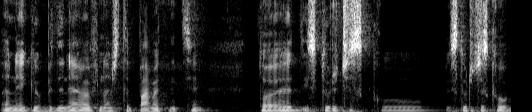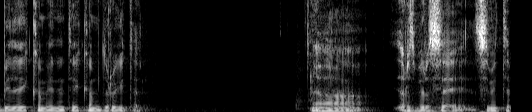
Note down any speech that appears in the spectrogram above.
а ние ги обединяваме в нашите паметници. То е историческо, историческа обида и към едните и към другите. А, разбира се, самите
